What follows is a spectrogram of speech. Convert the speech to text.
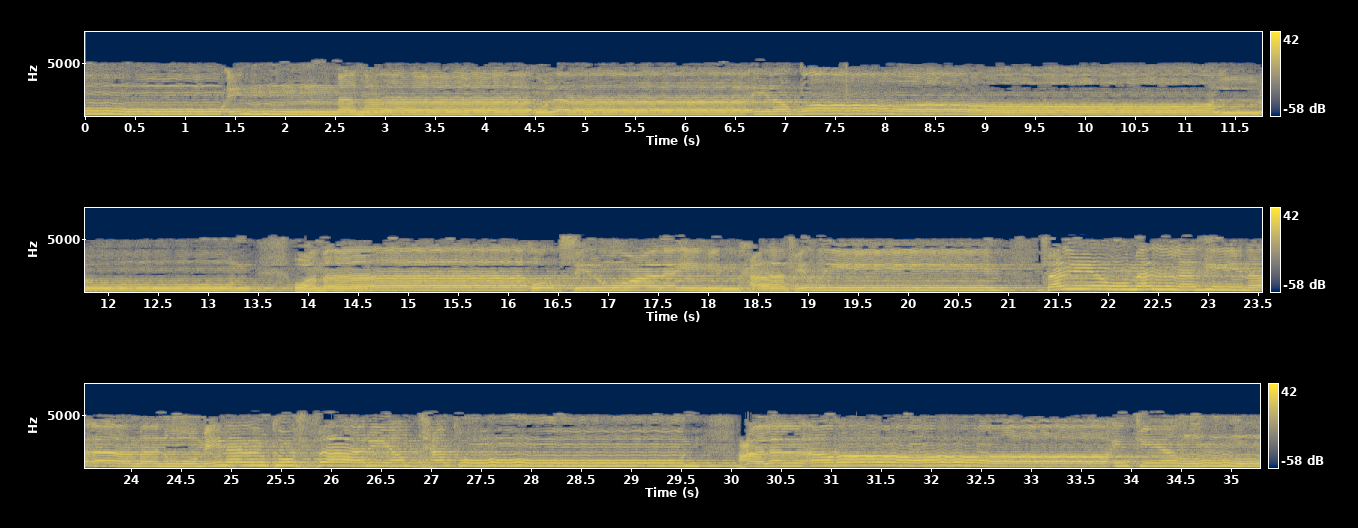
لضالون وما أرسلوا عليهم حافظين. فاليوم الذين آمنوا من الكفار يضحكون. على الأرائك ينظرون.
